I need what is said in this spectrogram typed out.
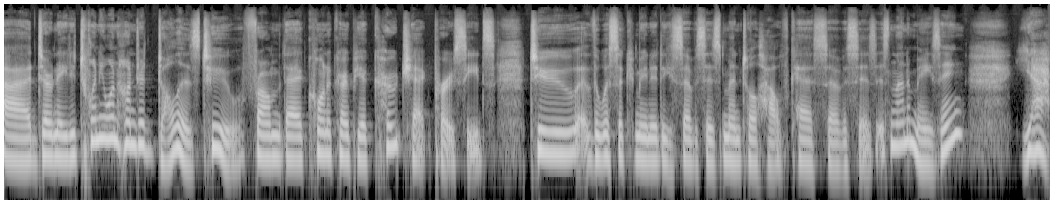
uh, donated twenty one hundred dollars too from their cornucopia co-check proceeds to the Whistler Community Services Mental Health Care Services. Isn't that amazing? Yeah,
